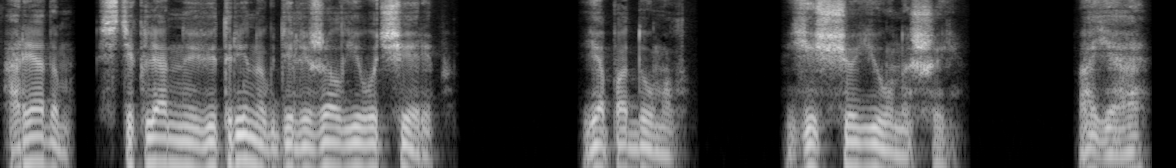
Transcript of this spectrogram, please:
а рядом стеклянную витрину, где лежал его череп. Я подумал, еще юношей. А я?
